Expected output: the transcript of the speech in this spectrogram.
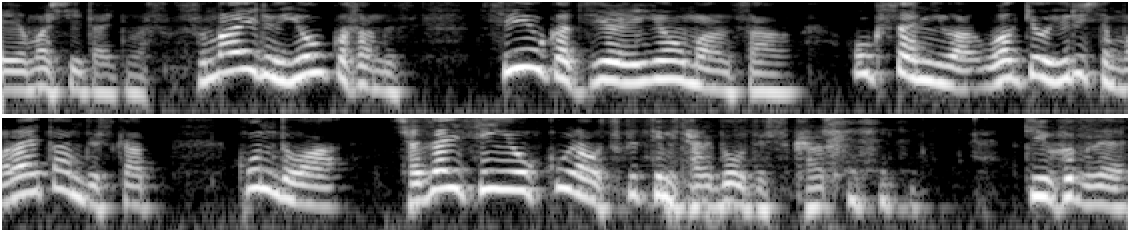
読ませていただきます。スマイル陽子さんです。性欲が強い営業マンさん、奥さんには浮気を許してもらえたんですか？今度は謝罪専用コーラを作ってみたらどうですか？ということで、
